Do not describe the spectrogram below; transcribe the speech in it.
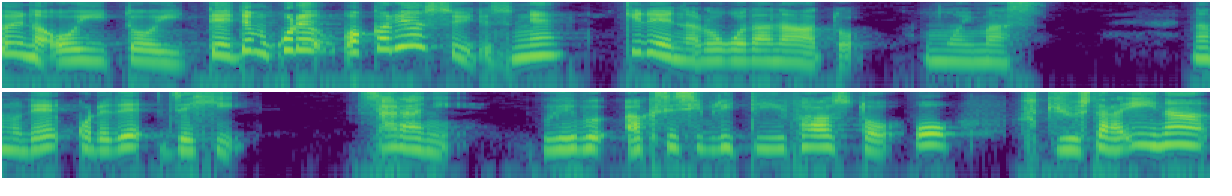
というのは置いといて、でもこれ分かりやすいですね。綺麗なロゴだなぁと思います。なので、これでぜひ、さらに、ウェブアクセシビリティファーストを普及したらいいな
